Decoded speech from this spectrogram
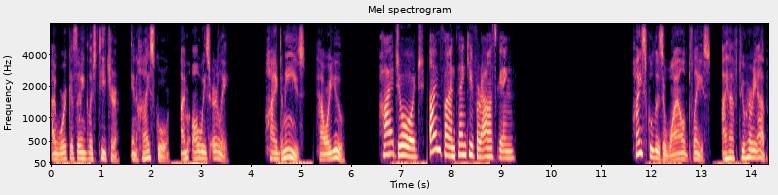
I work as an English teacher. In high school, I'm always early. Hi Denise, how are you? Hi George, I'm fine thank you for asking. High school is a wild place, I have to hurry up,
